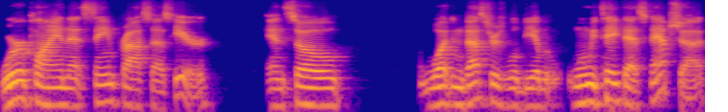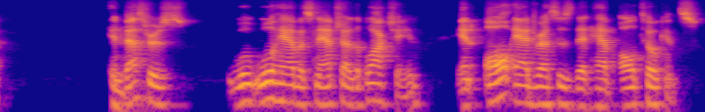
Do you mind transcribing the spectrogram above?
We're applying that same process here. And so, what investors will be able, when we take that snapshot, investors will, will have a snapshot of the blockchain and all addresses that have all tokens.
